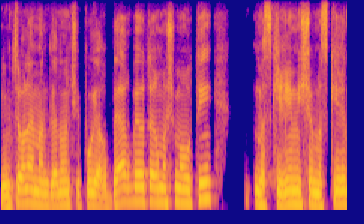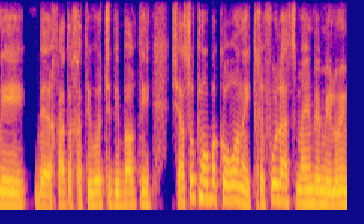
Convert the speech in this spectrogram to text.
למצוא להם מנגנון שיפוי הרבה הרבה יותר משמעותי, מזכירים מי שמזכיר לי באחת החטיבות שדיברתי, שעשו כמו בקורונה, ידחפו לעצמאים במילואים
